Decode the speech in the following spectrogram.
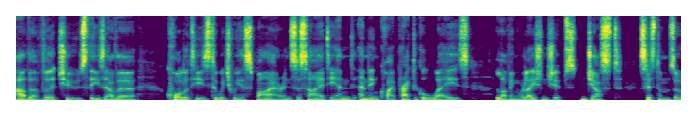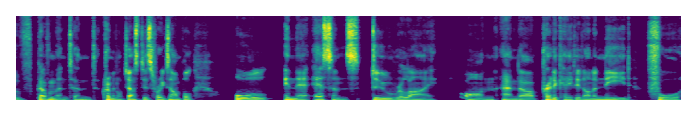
other virtues, these other qualities to which we aspire in society, and, and in quite practical ways, loving relationships, just systems of government and criminal justice, for example, all in their essence do rely on and are predicated on a need for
